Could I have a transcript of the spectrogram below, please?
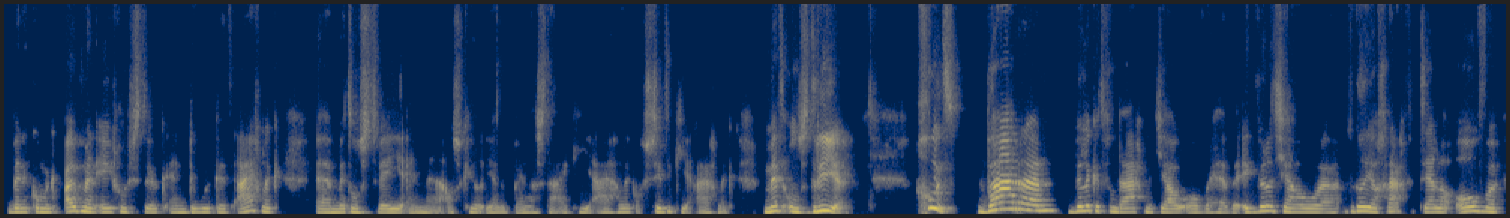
ben ik, kom ik uit mijn ego-stuk en doe ik het eigenlijk uh, met ons tweeën. En uh, als ik heel eerlijk ben, dan sta ik hier eigenlijk, of zit ik hier eigenlijk, met ons drieën. Goed, waar uh, wil ik het vandaag met jou over hebben? Ik wil, het jou, ik wil jou graag vertellen over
